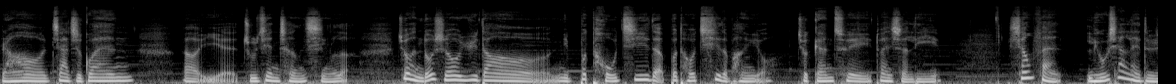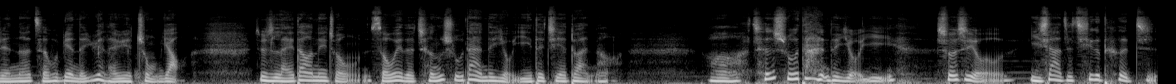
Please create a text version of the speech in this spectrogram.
然后价值观。呃，也逐渐成型了。就很多时候遇到你不投机的、不投气的朋友，就干脆断舍离。相反，留下来的人呢，则会变得越来越重要。就是来到那种所谓的成熟大人的友谊的阶段呢。啊，成熟大人的友谊，说是有以下这七个特质。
